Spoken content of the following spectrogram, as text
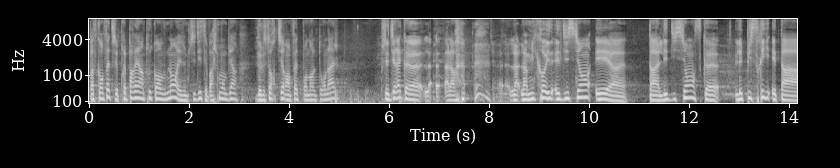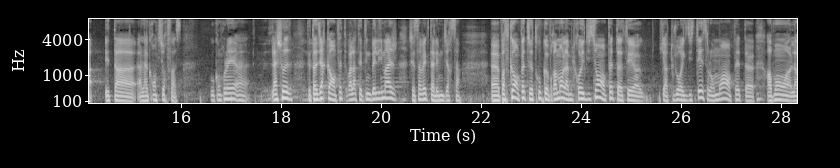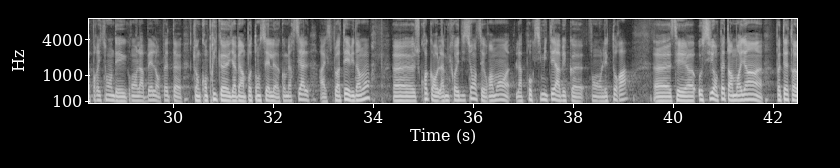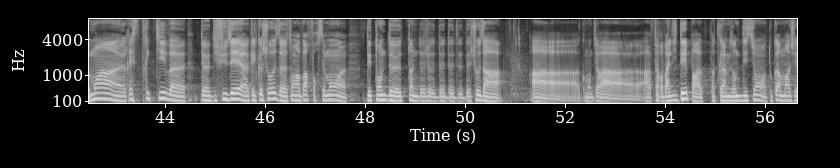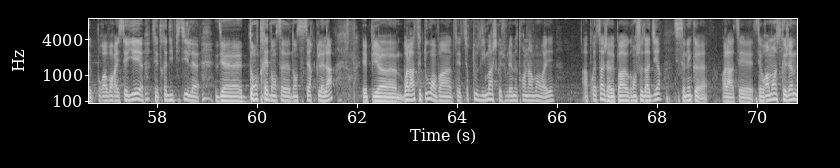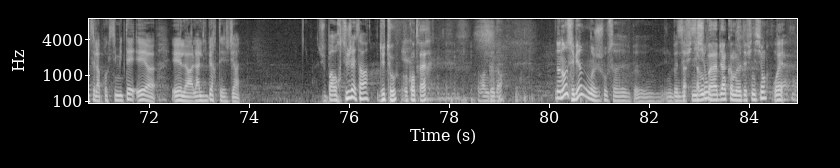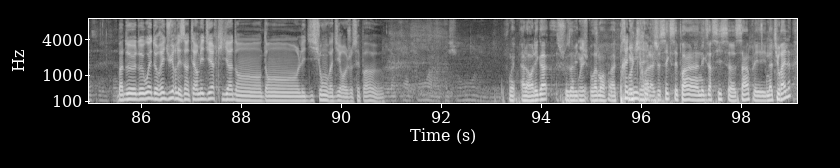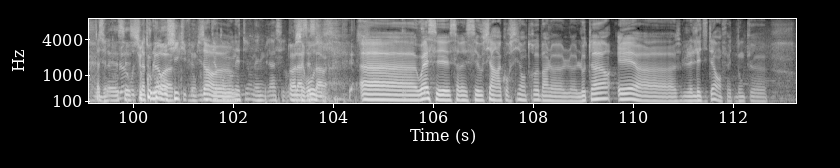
parce qu'en fait, j'ai préparé un truc en venant et je me suis dit, c'est vachement bien de le sortir en fait pendant le tournage. Je dirais que la, alors, la, micro-édition et as l'édition, ce que l'épicerie est, à, est à, à, la grande surface. Vous comprenez la chose. C'est-à-dire qu'en fait, voilà, c'était une belle image. Je savais que tu allais me dire ça. Euh, parce qu'en fait, je trouve que vraiment la micro-édition, en fait, c'est euh, qui a toujours existé, selon moi, en fait, euh, avant l'apparition des grands labels, en fait, qui ont compris qu'il y avait un potentiel commercial à exploiter, évidemment. je crois que la micro-édition, c'est vraiment la proximité avec son lectorat. C'est aussi en fait un moyen peut-être moins restrictif de diffuser quelque chose sans avoir forcément des tonnes de, tonnes de, choses à, comment dire, à, faire valider par, parce que la maison d'édition, en tout cas, moi, pour avoir essayé, c'est très difficile d'entrer dans ce, dans ce cercle-là. Et puis, euh, voilà, c'est tout. Enfin, c'est surtout l'image que je voulais mettre en avant, vous voyez. Après ça, j'avais pas grand-chose à dire, si ce n'est que, voilà, c'est vraiment ce que j'aime, c'est la proximité et, euh, et la, la liberté, je dirais. Je suis pas hors sujet, ça va Du tout, au contraire rentre dedans. Non, non, c'est bien. Moi, je trouve ça euh, une bonne définition. Ça vous paraît bien comme euh, définition? Ouais. Bah de, ouais, de réduire les intermédiaires qu'il y a dans, dans l'édition, on va dire, je sais pas. Euh, oui. Alors les gars, je vous invite vraiment près du micro. Voilà, je sais que c'est pas un exercice euh, simple et naturel. C'est la couleur euh, aussi qui fait bizarre. Euh... En été, on a une glace et voilà, c'est rose. Ça, ouais, euh, ouais c'est aussi un raccourci entre ben, l'auteur et l'éditeur en fait. Donc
